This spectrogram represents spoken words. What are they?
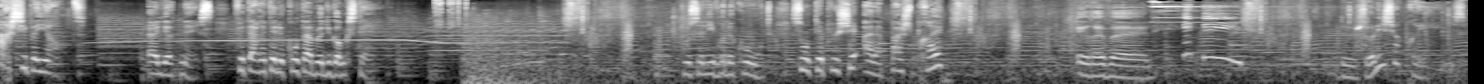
archi payante. Elliot Ness fait arrêter le comptable du gangster. Tous ces livres de comptes sont épluchés à la page près et révèlent de jolies surprises.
